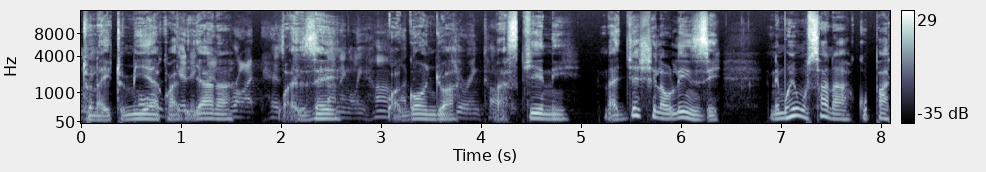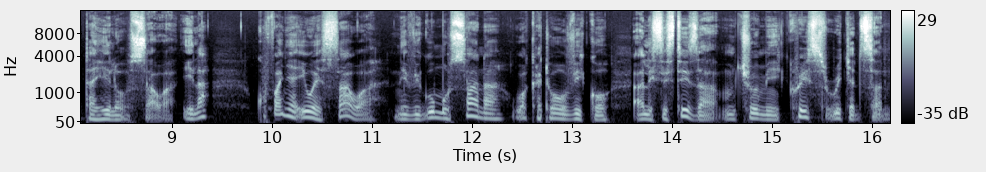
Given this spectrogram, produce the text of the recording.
tunaitumia kwa vijana, wazee, wagonjwa, maskini na jeshi la ulinzi. Ni muhimu sana kupata hilo sawa, ila kufanya iwe sawa ni vigumu sana wakati wa uviko, alisisitiza mchumi Chris Richardson.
